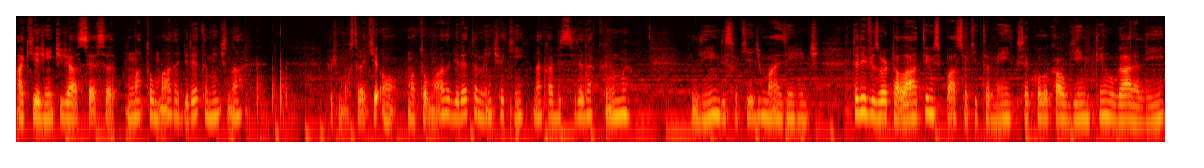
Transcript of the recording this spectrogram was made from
Aqui a gente já acessa uma tomada diretamente na Deixa eu mostrar aqui, ó, uma tomada diretamente aqui na cabeceira da cama. Lindo, isso aqui é demais, hein, gente. O televisor tá lá, tem um espaço aqui também, se você colocar o game, tem lugar ali.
